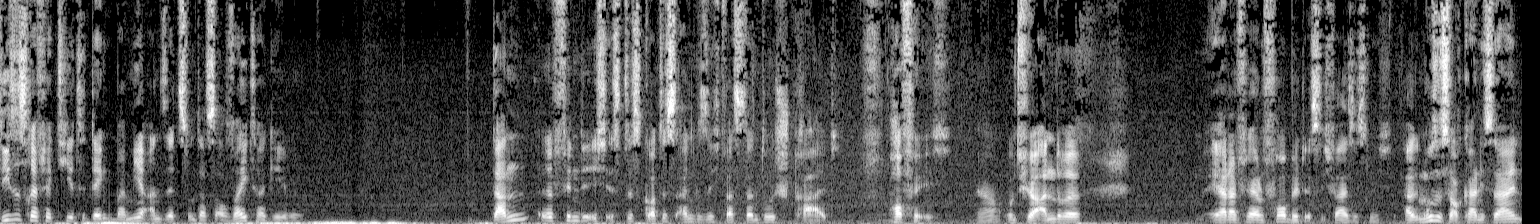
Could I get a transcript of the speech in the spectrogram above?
dieses reflektierte Denken bei mir ansetze und das auch weitergebe, dann äh, finde ich, ist es Gottes Angesicht, was dann durchstrahlt. Hoffe ich. Ja. Und für andere ja dann vielleicht ein Vorbild ist. Ich weiß es nicht. Also muss es auch gar nicht sein.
